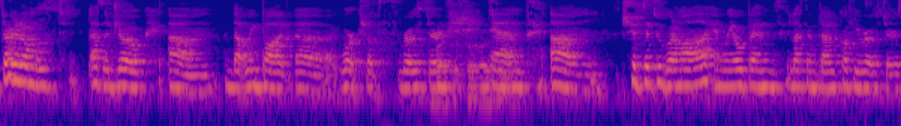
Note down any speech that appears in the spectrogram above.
started almost as a joke um, that we bought uh, Workshops roaster roasting. and um, shipped it to Guatemala, and we opened La Central Coffee Roasters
